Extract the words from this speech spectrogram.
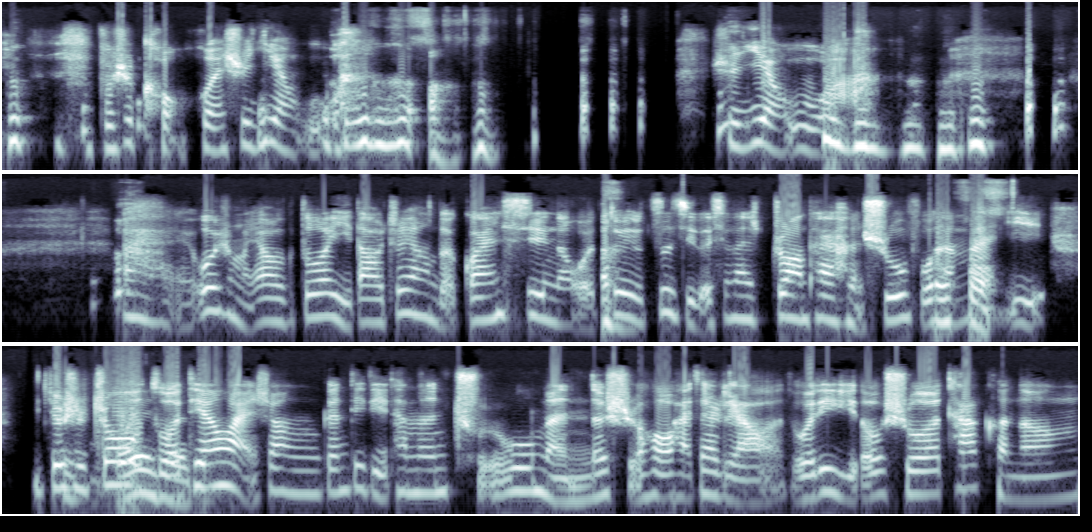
不是恐婚，是厌恶，是厌恶啊。哎，为什么要多一道这样的关系呢？我对 自己的现在状态很舒服，很满意。就是周昨天晚上跟弟弟他们出门的时候还在聊，我弟弟都说他可能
